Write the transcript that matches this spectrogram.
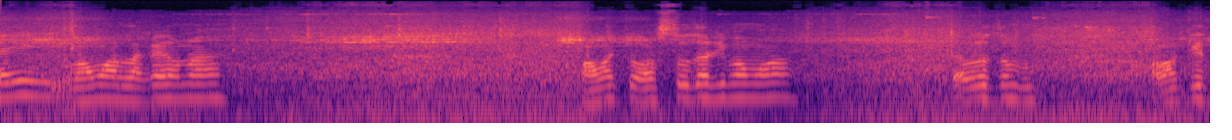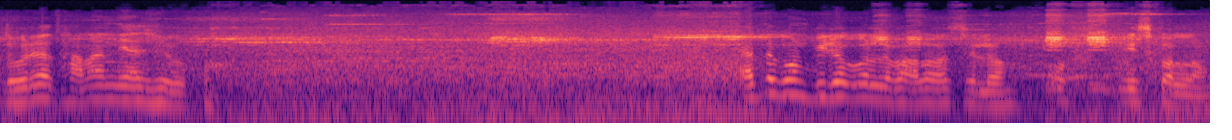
এই মামা লাগাও না। মামা কি অস্ত্রধারী মামা। তারপরে তো আমাকে ধরে থানা নিয়ে যাব এতক্ষণ ভিডিও করলে ভালো ছিল মিস করলাম।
